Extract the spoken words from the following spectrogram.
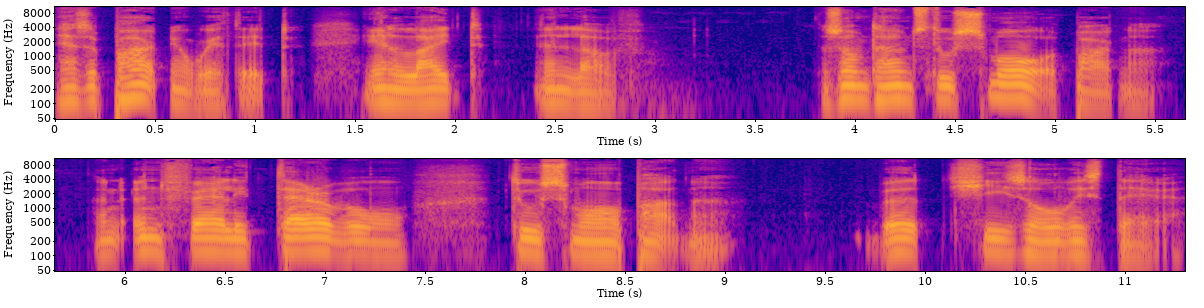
has a partner with it in light and love. Sometimes too small a partner, an unfairly terrible too small partner, but she's always there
